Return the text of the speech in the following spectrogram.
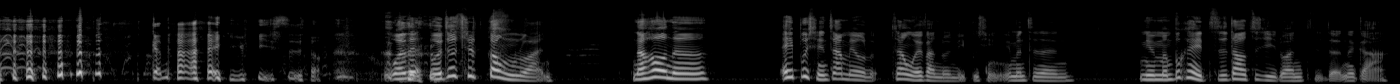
跟他阿姨屁事哦。我的我就去冻卵，然后呢？哎、不行，这样没有这样违反伦理，不行。你们只能，你们不可以知道自己卵子的那个啊。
